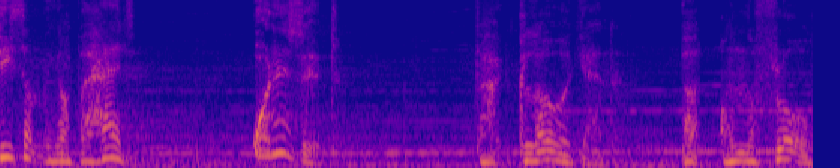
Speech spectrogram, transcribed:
See something up ahead. What is it? That glow again, but on the floor.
